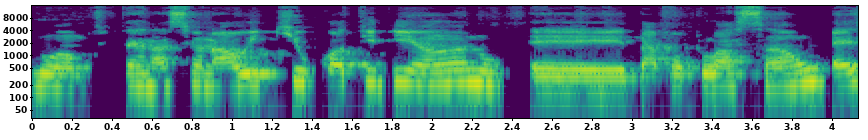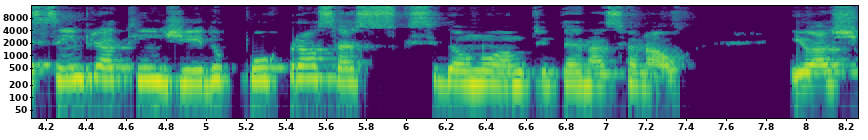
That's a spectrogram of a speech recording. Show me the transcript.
no âmbito internacional e que o cotidiano é, da população é sempre atingido por processos que se dão no âmbito internacional. Eu acho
